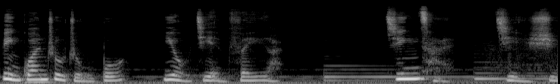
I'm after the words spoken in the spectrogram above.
并关注主播又见菲儿，精彩继续。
